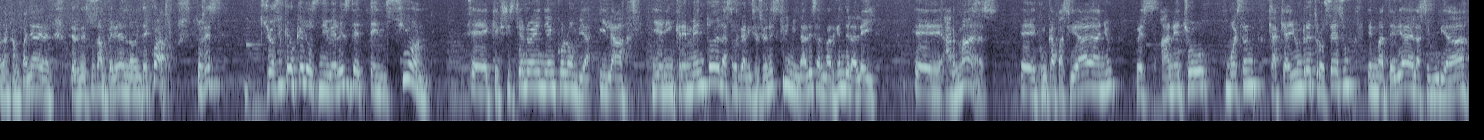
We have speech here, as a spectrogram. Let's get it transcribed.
la, campaña de, de Ernesto Samper en el 94. Entonces, yo sí creo que los niveles de tensión eh, que existen hoy en día en Colombia y, la, y el incremento de las organizaciones criminales al margen de la ley, eh, armadas, eh, con capacidad de daño, pues han hecho, muestran que aquí hay un retroceso en materia de la seguridad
